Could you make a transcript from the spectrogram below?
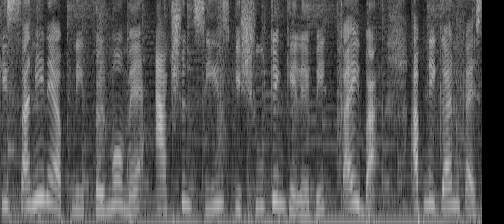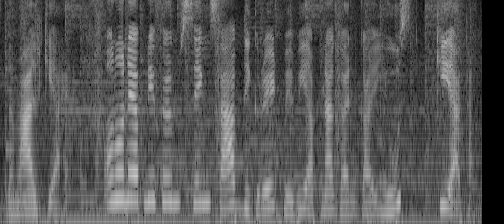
कि सनी ने अपनी फ़िल्मों में एक्शन सीन्स की शूटिंग के लिए भी कई बार अपनी गन का इस्तेमाल किया है। उन्होंने अपनी फ़िल्म सिंह साहब द ग्रेट में भी अपना गन का यूज़ किया था।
